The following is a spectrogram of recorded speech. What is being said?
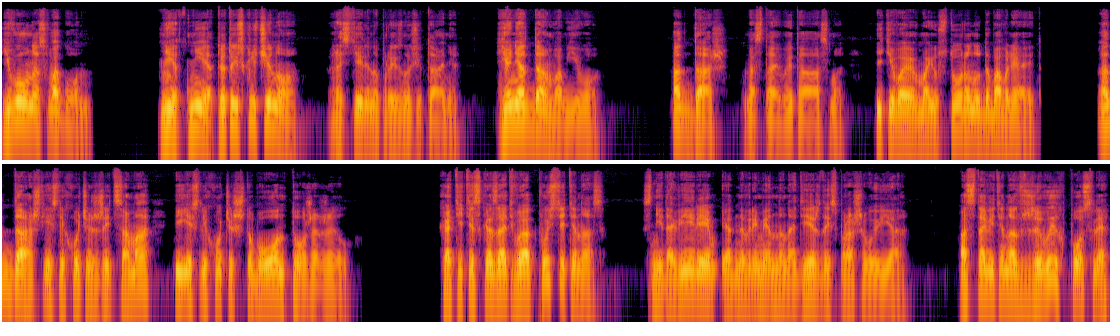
его у нас вагон. Нет, нет, это исключено, растерянно произносит Таня. Я не отдам вам его. Отдашь, настаивает Асма и, кивая в мою сторону, добавляет. Отдашь, если хочешь жить сама и если хочешь, чтобы он тоже жил. Хотите сказать, вы отпустите нас? С недоверием и одновременно надеждой спрашиваю я. Оставите нас в живых после...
